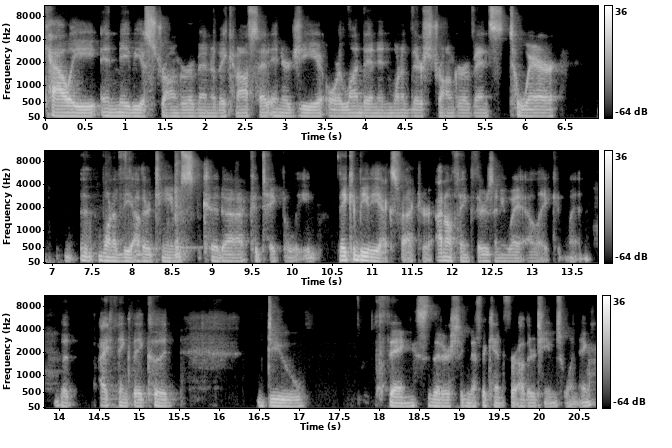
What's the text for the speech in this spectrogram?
Cali in maybe a stronger event, or they can offset Energy or London in one of their stronger events to where one of the other teams could uh, could take the lead. They could be the X factor. I don't think there's any way LA could win, but I think they could do things that are significant for other teams winning.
